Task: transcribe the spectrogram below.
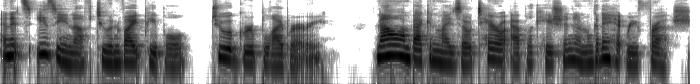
And it's easy enough to invite people to a group library. Now I'm back in my Zotero application and I'm going to hit refresh.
